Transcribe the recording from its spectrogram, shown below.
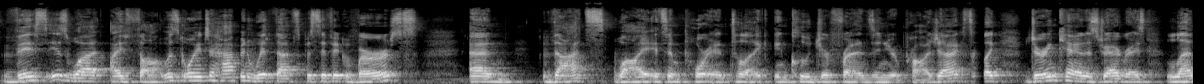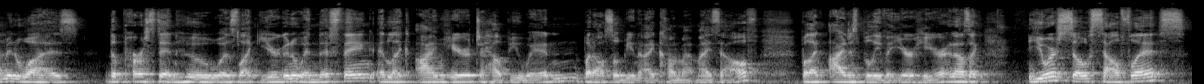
this is what I thought was going to happen with that specific verse. And that's why it's important to like include your friends in your projects. Like during Canada's Drag Race, Lemon was the person who was like, you're gonna win this thing, and like I'm here to help you win, but also be an icon myself. But like I just believe that you're here, and I was like, you are so selfless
